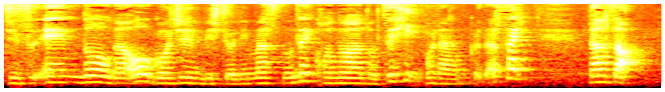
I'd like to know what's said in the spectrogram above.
実演動画をご準備しておりますのでこの後ぜひご覧ください。どうぞ。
